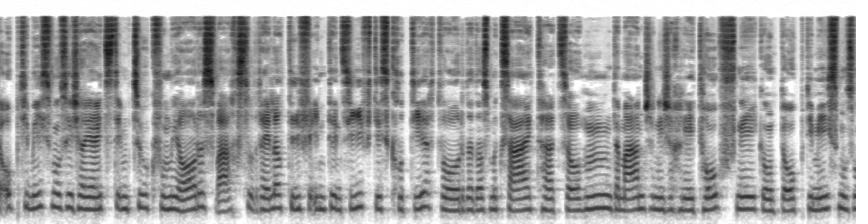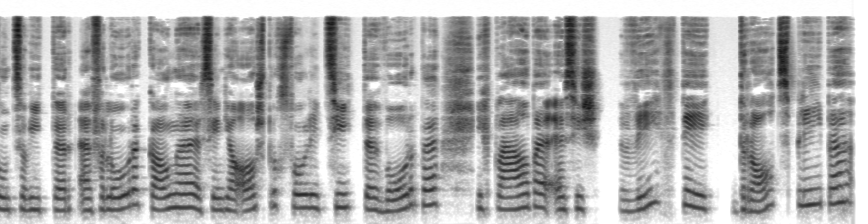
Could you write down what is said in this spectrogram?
Der Optimismus ist ja jetzt im Zug vom Jahreswechsel relativ intensiv diskutiert worden, dass man gesagt hat, so, hm, der Menschen ist ein bisschen die Hoffnung und der Optimismus und so weiter äh, verloren gegangen. Es sind ja anspruchsvolle Zeiten geworden. Ich glaube, es ist wichtig, dran zu bleiben,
